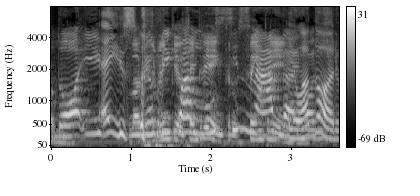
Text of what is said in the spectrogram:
adoro. E É isso. Loja de eu brinquedo, fico sempre entro, sempre entro. Eu adoro.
